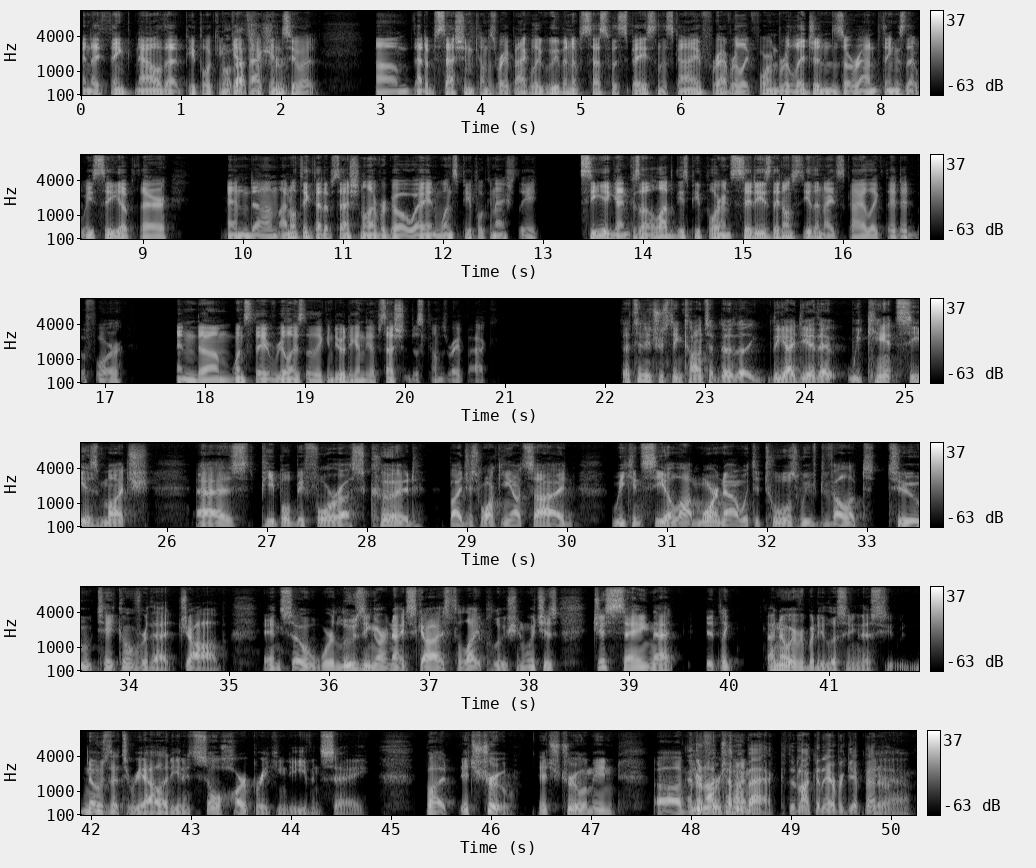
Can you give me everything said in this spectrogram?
and I think now that people can get back sure. into it, um, that obsession comes right back. Like we've been obsessed with space and the sky forever, like formed religions around things that we see up there. And um, I don't think that obsession will ever go away. And once people can actually see again, because a lot of these people are in cities, they don't see the night sky like they did before. And um, once they realize that they can do it again, the obsession just comes right back. That's an interesting concept. The, the, the idea that we can't see as much as people before us could by just walking outside we can see a lot more now with the tools we've developed to take over that job. And so we're losing our night skies to light pollution, which is just saying that it, like I know everybody listening to this knows that's a reality and it's so heartbreaking to even say. But it's true. It's true. I mean, uh, and they're not coming time, back. They're not going to ever get better. Yeah.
